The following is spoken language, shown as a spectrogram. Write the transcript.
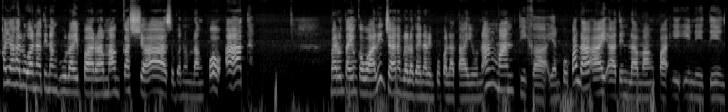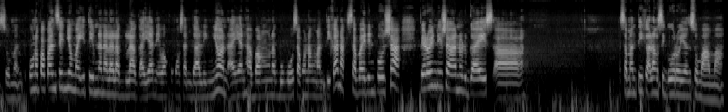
Kaya haluan natin ng gulay para magkasya. So ganun lang po. At Mayroon tayong kawali dyan. Naglalagay na rin po pala tayo ng mantika. Yan po pala ay atin lamang paiinitin. So man, kung napapansin nyo, may itim na nalalaglag. Ayan, ewan ko kung saan galing yon Ayan, habang nagbubuhos ako ng mantika, nakisabay din po siya. Pero hindi siya ano guys, ah... Uh, sa mantika lang siguro yon sumama.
